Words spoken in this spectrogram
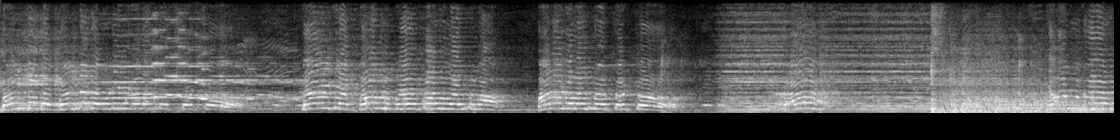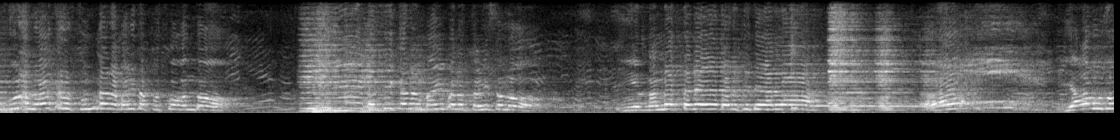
ಬಣ್ಣದ ಬಣ್ಣದ ಉಡುಗೆಗಳನ್ನು ತೊಟ್ಟು. ಕೈಗೆ ಬಲ್ ಬಲ್ ಅನ್ನುವ ಬಣಗಳನ್ನು ತೊಟ್ಟು ಸುಂದರ ಬರಿತ ಪುಷ್ಪವೊಂದು. ಸಸಿಕನ ಮೈಮನ ತಣಿಸಲು. ಈ ನನ್ನತ್ತನೇ ಬರುತ್ತಿದೆಯಲ್ಲ? ಯಾವುದು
